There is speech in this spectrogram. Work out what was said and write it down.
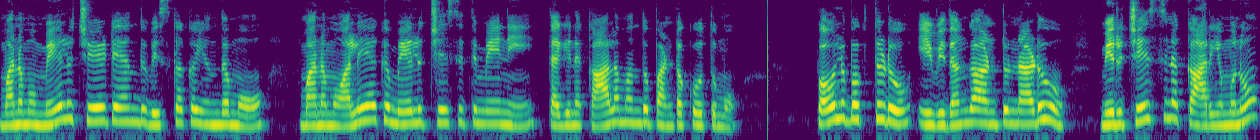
మనము మేలు చేయటందు విస్కకయుందము మనము అలయక మేలు చేసితిమేని తగిన కాలమందు పంట కోతుము. పౌలు భక్తుడు ఈ విధంగా అంటున్నాడు మీరు చేసిన కార్యమును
